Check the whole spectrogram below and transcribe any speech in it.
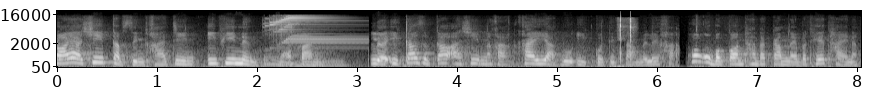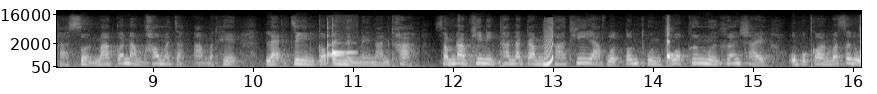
ร้อยอาชีพกับสินค้าจีน EP 1 หมอฟัน เหลืออีก 99 อาชีพนะคะ ใครอยากดูอีกกดติดตามไว้เลยค่ะ พวกอุปกรณ์ทันตกรรมในประเทศไทยนะคะ ส่วนมากก็นำเข้ามาจากต่างประเทศ และจีนก็เป็นหนึ่งในนั้นค่ะ สำหรับคลินิกทันตกรรมนะคะที่อยากลดต้นทุนพวกเครื่องมือเครื่องใช้อุปกรณ์วัสดุ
